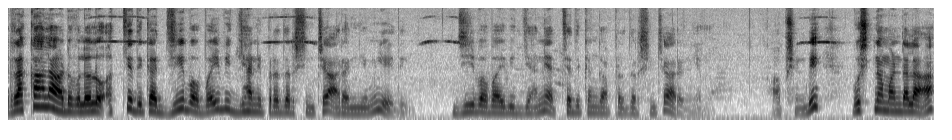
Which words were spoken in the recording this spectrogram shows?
రకాల అడవులలో అత్యధిక జీవ వైవిధ్యాన్ని ప్రదర్శించే అరణ్యం ఏది? జీవ వైవిధ్యాన్ని అత్యధికంగా ప్రదర్శించే అరణ్యం ఆప్షన్ బి ఉష్ణమండల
